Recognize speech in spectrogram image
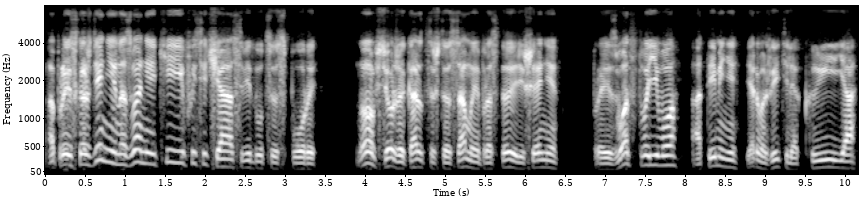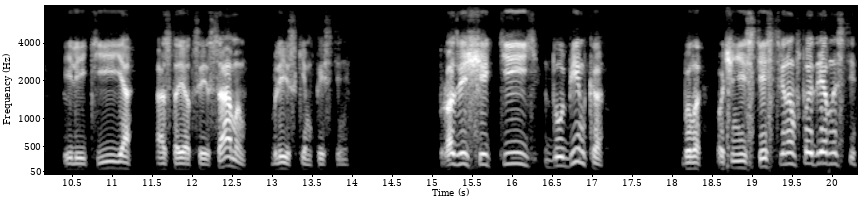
О происхождении названия Киев и сейчас ведутся споры, но все же кажется, что самое простое решение — производство его от имени первого жителя Кия или Кия остается и самым близким к истине. Прозвище Кий-Дубинка было очень естественным в той древности,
